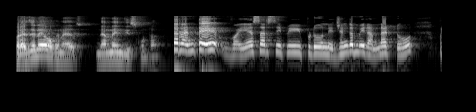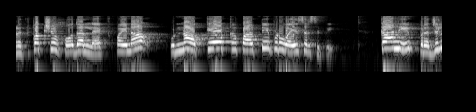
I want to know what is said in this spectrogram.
ప్రజలే ఒక నిర్ణయం తీసుకుంటారు. సార్ అంటే వైఎస్ఆర్సీపీ ఇప్పుడు నిజంగా మీరు అన్నట్టు ప్రతిపక్ష హోదా లేకపోయినా ఉన్న ఒకే ఒక్క పార్టీ ఇప్పుడు వైఎస్ఆర్సీపీ. కానీ ప్రజల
